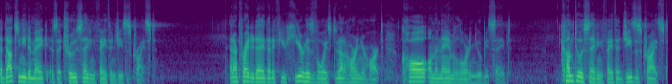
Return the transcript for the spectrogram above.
the dots you need to make is a true saving faith in Jesus Christ. And I pray today that if you hear his voice, do not harden your heart. Call on the name of the Lord and you will be saved. Come to a saving faith that Jesus Christ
